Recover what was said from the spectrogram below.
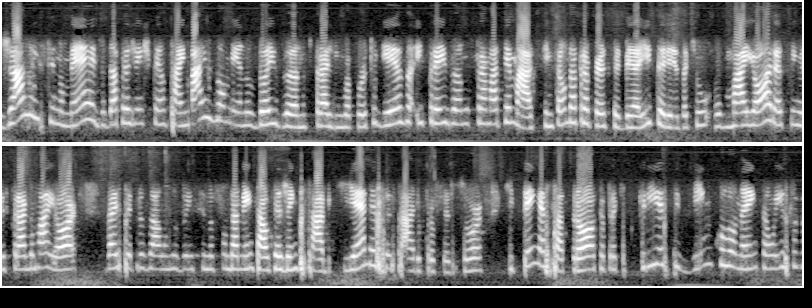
Já no ensino médio, dá para a gente pensar em mais ou menos dois anos para a língua portuguesa e três anos para matemática. Então dá para perceber aí, Tereza, que o, o maior, assim, o estrago maior vai ser para os alunos do ensino fundamental, que a gente sabe que é necessário o professor, que tem essa troca para que crie esse vínculo, né? Então, isso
